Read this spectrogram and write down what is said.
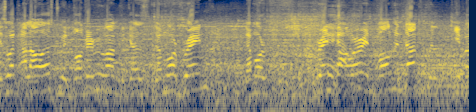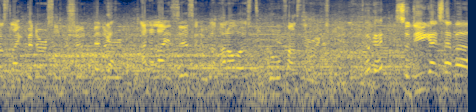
is what allows us to involve everyone because the more brain, the more brain Yeah. power involved in that will give us like better solution, better Yeah. analysis, and it will allow us to go faster actually. Okay. So do you guys have a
